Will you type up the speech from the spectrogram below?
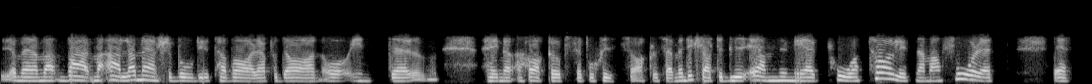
jag menar, man, alla människor borde ju ta vara på dagen och inte hänga, haka upp sig på skitsaker och så. Men det är klart, det blir ännu mer påtagligt när man får ett, ett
